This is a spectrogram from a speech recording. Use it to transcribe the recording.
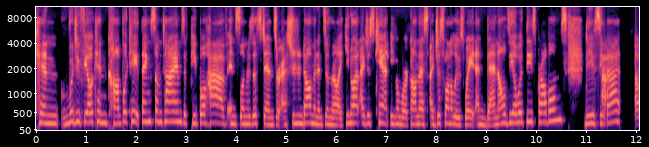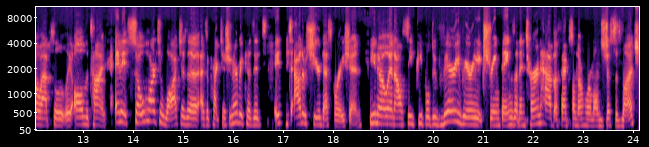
can, would you feel can complicate things sometimes if people have insulin resistance or estrogen dominance and they're like, you know what, I just can't even work on this. I just want to lose weight and then I'll deal with these problems. Do you see that? Oh, absolutely, all the time. And it's so hard to watch as a as a practitioner because it's it's out of sheer desperation. You know, and I'll see people do very very extreme things that in turn have effects on their hormones just as much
